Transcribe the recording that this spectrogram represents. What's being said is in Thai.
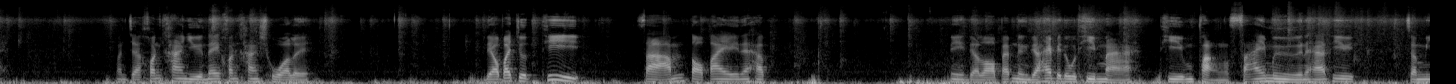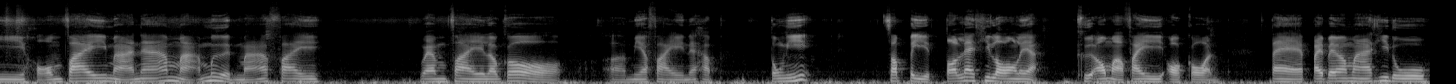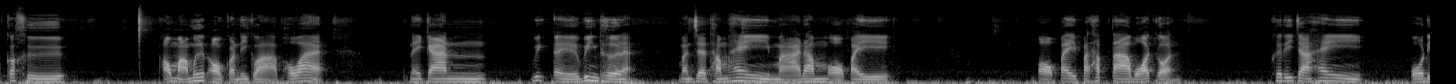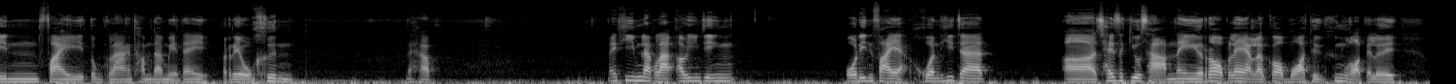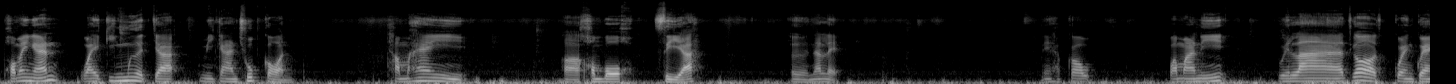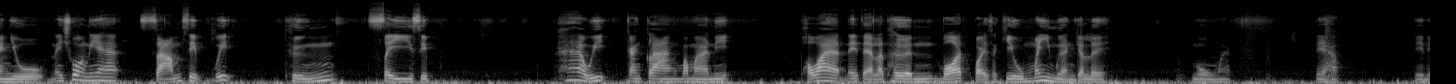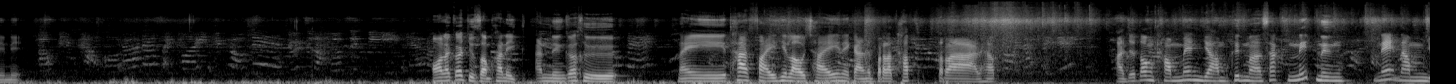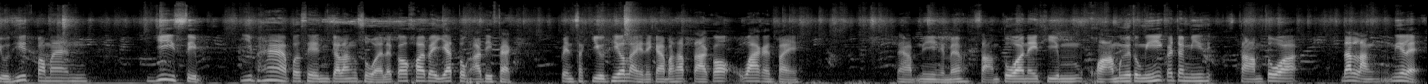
มันจะค่อนข้างยืนได้ค่อนข้างชัวร์เลย เดี๋ยวไปจุดที่ 3 ต่อไปนะครับ นี่เดี๋ยวรอแป๊บหนึ่งเดี๋ยวให้ไปดูทีมหมาทีมฝั่งซ้ายมือนะฮะที่จะมีหอมไฟหมาน้ำหมามืดหมาไฟ แวมไฟแล้วก็เมียไฟนะครับ ตรงนี้สปีดตอนแรกที่ลองเลยอะ่ะคือเอาหมาไฟออกก่อน แต่ไปไปมาที่ดูก็คือ เอาหมามืดออกก่อนดีกว่า เพราะว่าในการวิเอ่อวิ่งเธอน่ะมันจะทำให้หมาดำออกไป ออกไปประทับตาบอสก่อน เพื่อที่จะให้โอดินไฟตรงกลางทำดาเมจได้เร็วขึ้นนะครับ ในทีมหลักๆ เอาจริง ๆ โอดินไฟอะควรที่จะใช้สกิล 3 ในรอบแรกแล้วก็บอสถึงครึ่งหลอดไปเลย เพราะไม่งั้นไวกิ้งมืดจะมีการชุบก่อนทำให้อคอมโบเสีย เออ นั่นแหละ นี่ครับ ก็ ประมาณนี้ เวลาก็แกว่งๆอยู่ในช่วงนี้ฮะ30วิถึง45วิกลางๆประมาณนี้ เพราะว่าในแต่ละเทิร์นบอสปล่อยสกิลไม่เหมือนกันเลย งงมาก เนี่ยครับ นี่นี่นี่อ๋อแล้วก็จุดสำคัญอีกอันหนึงก็คือในธาตุไฟที่เราใช้ในการประทับตรานะครับ อาจจะต้องทำแม่นยำขึ้นมาสักนิดนึง แนะนำอยู่ที่ประมาณ 20 25%กำลังสวย แล้วก็ค่อยไปยัดตรงอาร์ติแฟกต์เป็นสกิลที่เท่าไหร่ในการประทับตาก็ว่ากันไปนะครับนี่เห็นไหมสามตัวในทีมขวามือตรงนี้ก็จะมี 3 ตัวด้านหลังนี่แหละ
